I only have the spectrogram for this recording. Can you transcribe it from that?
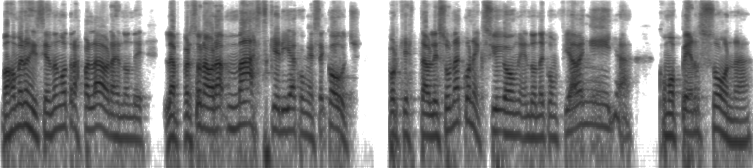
más o menos diciendo en otras palabras, en donde la persona ahora más quería con ese coach, porque estableció una conexión en donde confiaba en ella como persona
